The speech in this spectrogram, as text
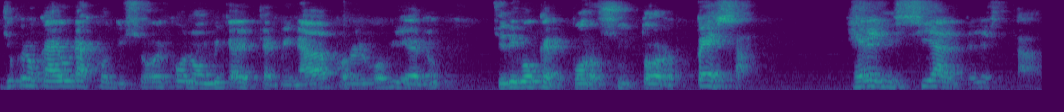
Yo creo que hay una condición económica determinada por el gobierno, yo digo que por su torpeza gerencial del Estado,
